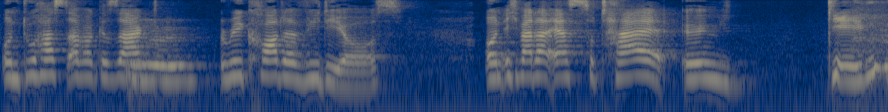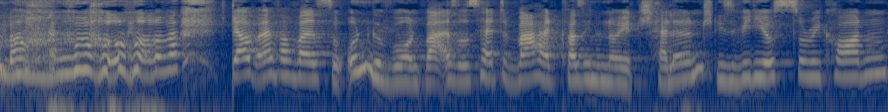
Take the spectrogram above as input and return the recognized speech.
Und du hast aber gesagt, mhm. Recorder Videos. Und ich war da erst total irgendwie gegen. Warum, warum immer. Ich glaube einfach, weil es so ungewohnt war. Also es hätte, war halt quasi eine neue Challenge, diese Videos zu recorden.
